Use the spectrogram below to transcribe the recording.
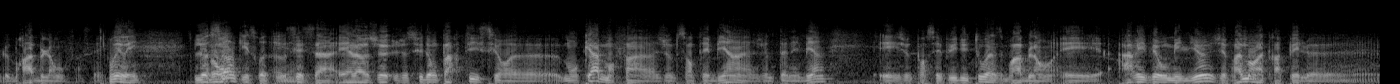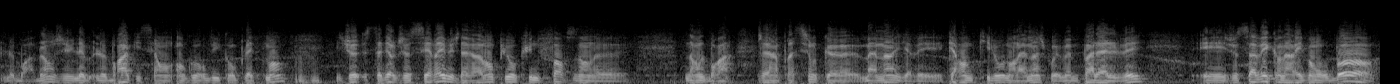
le bras blanc. Enfin, Oui, oui. Le sang qui se retire. euh, C'est ça. Et alors, je, je suis donc parti sur euh, mon câble. Enfin, je me sentais bien, je le tenais bien. Et je ne pensais plus du tout à ce bras blanc. Et arrivé au milieu, j'ai vraiment attrapé le, le bras blanc. J'ai eu le, le bras qui s'est en- engourdi complètement. Je- C'est-à-dire que je serrais, mais je n'avais vraiment plus aucune force dans le, dans le bras. J'avais l'impression que ma main, il y avait 40 kilos dans la main, je ne pouvais même pas la lever. Et je savais qu'en arrivant au bord,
